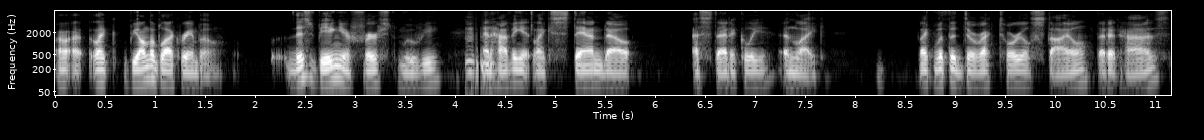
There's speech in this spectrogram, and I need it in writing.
uh, like Beyond the Black Rainbow, this being your first movie mhm. and having it like stand out aesthetically and like like with the directorial style that it has,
